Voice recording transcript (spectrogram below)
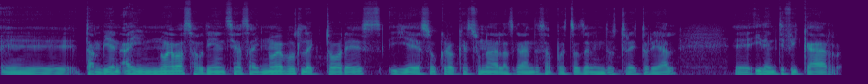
Eh, también hay nuevas audiencias, hay nuevos lectores y eso creo que es una de las grandes apuestas de la industria editorial. Eh, identificar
